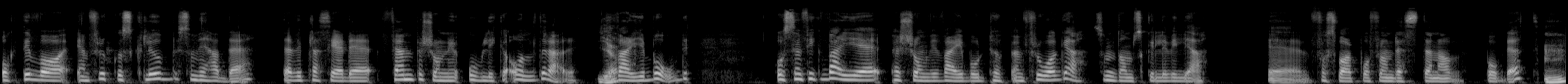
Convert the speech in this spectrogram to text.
Och det var en frukostklubb som vi hade, där vi placerade fem personer i olika åldrar Ja. vid varje bord. Och sen fick varje person vid varje bord ta upp en fråga som de skulle vilja eh, få svar på från resten av bordet. Mm.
